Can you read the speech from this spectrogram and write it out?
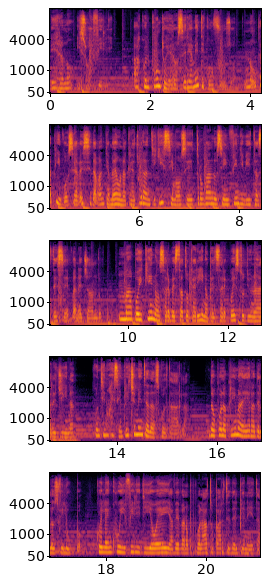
erano i suoi figli. A quel punto ero seriamente confuso. Non capivo se avessi davanti a me una creatura antichissima o se, trovandosi in fin di vita, stesse vaneggiando. Ma poiché non sarebbe stato carino pensare questo di una regina, continuai semplicemente ad ascoltarla. Dopo la prima era dello sviluppo, quella in cui i figli di Oei avevano popolato parte del pianeta,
